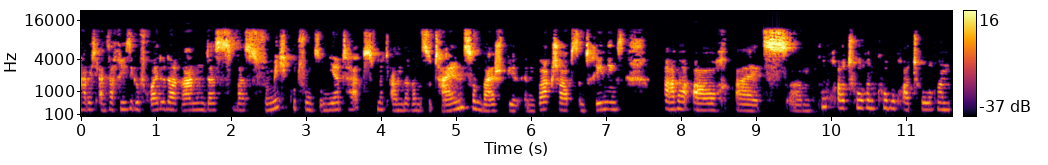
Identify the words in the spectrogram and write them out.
habe ich einfach riesige Freude daran, das, was für mich gut funktioniert hat, mit anderen zu teilen, zum Beispiel in Workshops, in Trainings, aber auch als ähm, Buchautorin, Co-Buchautorin.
